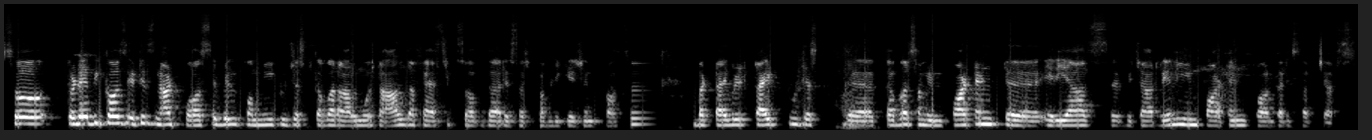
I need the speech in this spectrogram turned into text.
So today, because it is not possible for me to just cover almost all the facets of the research publication process, but I will try to just uh, cover some important uh, areas which are really important for the researchers.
